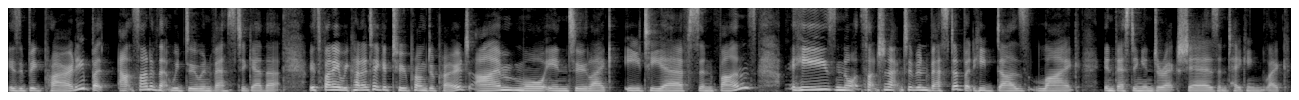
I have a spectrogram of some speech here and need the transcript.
is a big priority. But outside of that, we do invest together. It's funny, we kind of take a two pronged approach. I'm more into like ETFs and funds He's not such an active investor, but he does like investing in direct shares and taking like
